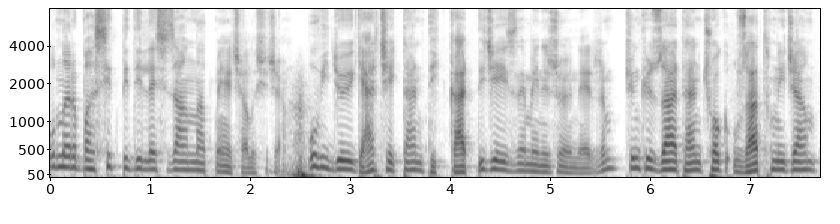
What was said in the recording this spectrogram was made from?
Bunları basit bir dille size anlatmaya çalışacağım. Bu videoyu gerçekten dikkatlice izlemenizi öneririm. Çünkü zaten çok uzatmayacağım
